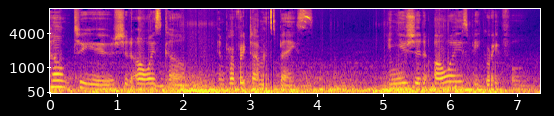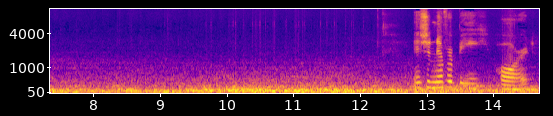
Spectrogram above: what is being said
help to you should always come in perfect time and space. And you should always be grateful. It should never be hard.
